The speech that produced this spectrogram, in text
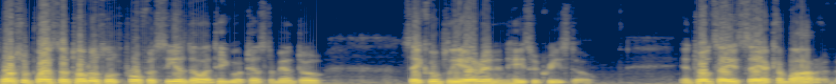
Por supuesto, todas las profecías del Antiguo Testamento se cumplieron en Jesucristo entonces se acabaron.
